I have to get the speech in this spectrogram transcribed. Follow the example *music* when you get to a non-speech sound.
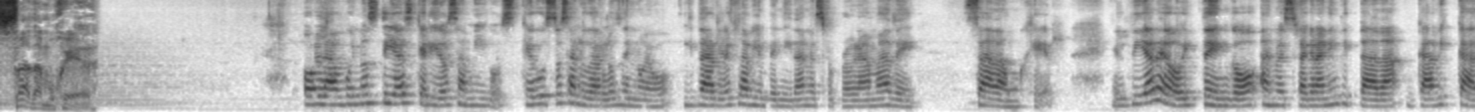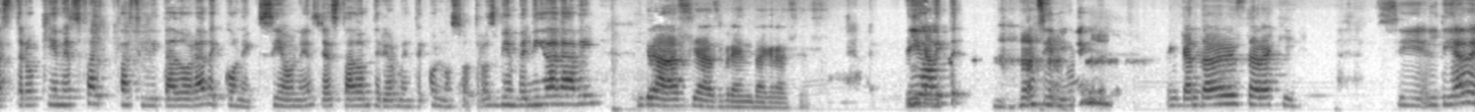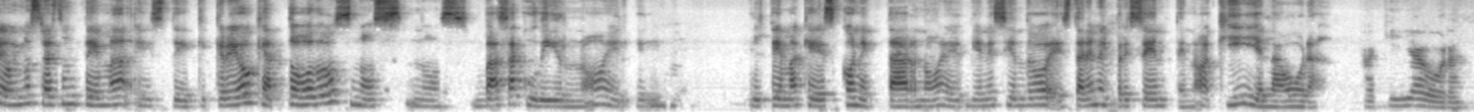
Sada Mujer. Hola, buenos días queridos amigos. Qué gusto saludarlos de nuevo y darles la bienvenida a nuestro programa de Sada Mujer. El día de hoy tengo a nuestra gran invitada Gaby Castro, quien es facilitadora de conexiones, ya ha estado anteriormente con nosotros. Bienvenida Gaby. Gracias Brenda, gracias. Y hoy sí, *laughs* Encantada de estar aquí. Sí, el día de hoy nos traes un tema este, que creo que a todos nos, nos va a sacudir, ¿no? El, tema que es conectar, ¿no? Eh, viene siendo estar en el presente, ¿no? Aquí y el ahora. Aquí y ahora.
